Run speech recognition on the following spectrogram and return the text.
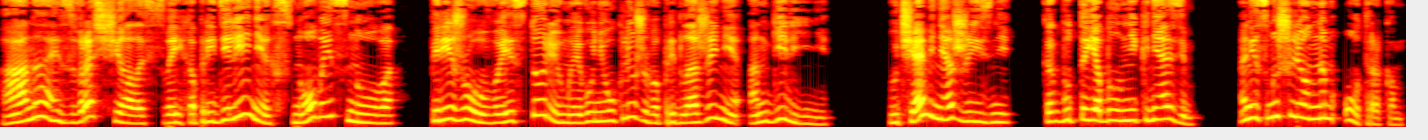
а она извращалась в своих определениях снова и снова, пережевывая историю моего неуклюжего предложения Ангелине, уча меня жизни, как будто я был не князем, а не смышленным отроком.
